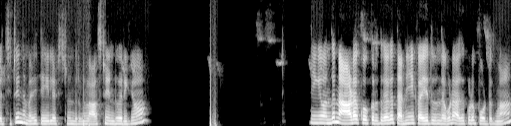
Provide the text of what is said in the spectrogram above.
வச்சுட்டு இந்த மாதிரி தேயில் அடிச்சுட்டு வந்துருங்க. லாஸ்ட் எண்டு வரைக்கும். நீங்கள் வந்து நாடா கோக்குறதுக்காக தனியாக கயிறு இருந்தால் கூட அது கூட போட்டுக்கலாம்.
